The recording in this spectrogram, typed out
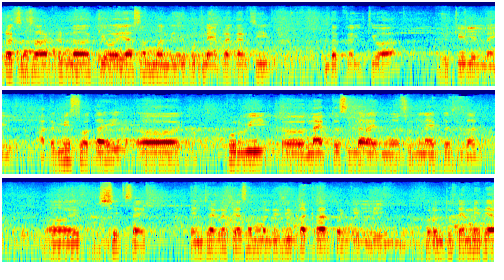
प्रशासनाकडनं किंवा या संबंधीची कुठल्याही प्रकारची दखल किंवा हे केलेलं नाही. आता मी स्वतःही पूर्वी नायब तहसीलदार आहेत महसूल नायब तहसीलदार शेख साहेब. यांच्याकडे त्या संबंधीची तक्रार पण केलेली परंतु त्यांनी त्या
